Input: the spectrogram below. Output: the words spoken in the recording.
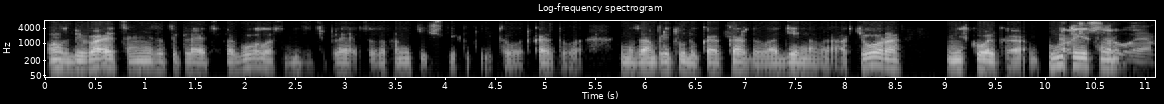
он сбивается, не зацепляется за голос, не зацепляется за фонетические какие-то вот каждого, за амплитуду каждого отдельного актера, нисколько путается. Короче, сырое.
